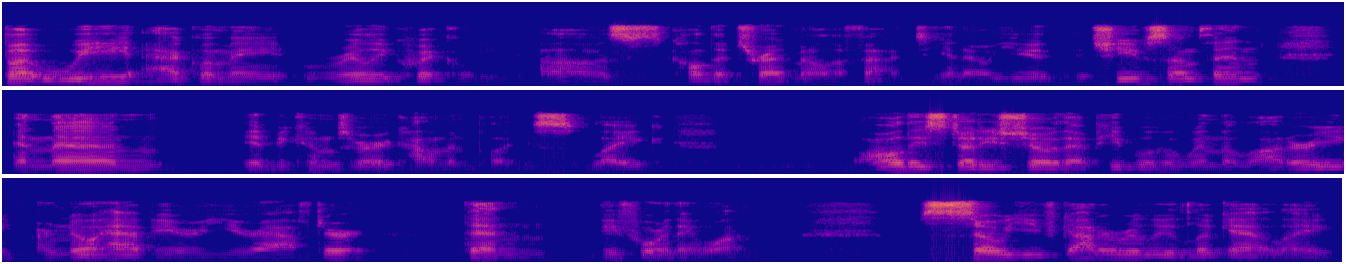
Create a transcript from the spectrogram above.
but we acclimate really quickly. Uh, it's called the treadmill effect. You know, you achieve something, and then it becomes very commonplace. Like all these studies show that people who win the lottery are no happier a year after than before they won. So you've got to really look at like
